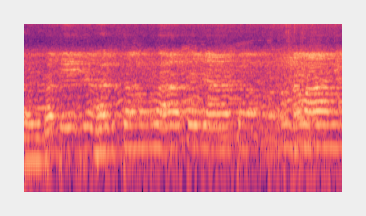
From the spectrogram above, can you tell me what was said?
रघुपति भक्तं वात जातं नमामि।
